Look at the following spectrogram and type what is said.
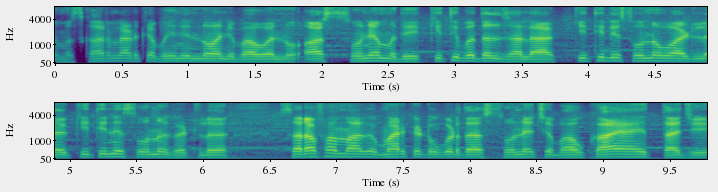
नमस्कार लाडक्या बहिणींनो आणि भावांनो आज सोन्यामध्ये किती बदल झाला कितीने सोनं वाढलं कितीने सोनं घटलं सराफा माग मार्केट उघडताच सोन्याचे भाव काय आहेत ताजे?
